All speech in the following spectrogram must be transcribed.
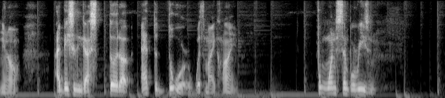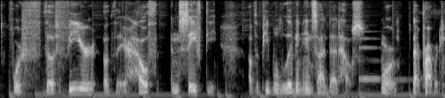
you know i basically got stood up at the door with my client for one simple reason for the fear of their health and safety of the people living inside that house or that property.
